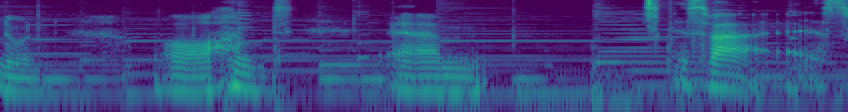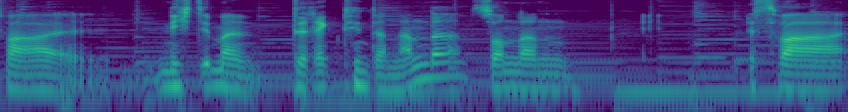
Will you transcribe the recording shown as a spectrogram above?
nun? Und ähm, es war, es war nicht immer direkt hintereinander, sondern es war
